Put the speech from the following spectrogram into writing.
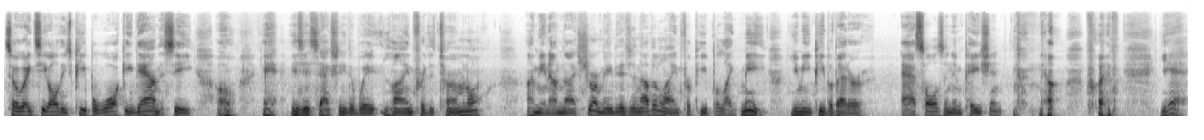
So I'd see all these people walking down to see, "Oh, eh, is this actually the wait line for the terminal?" I mean, I'm not sure. Maybe there's another line for people like me. You mean people that are assholes and impatient? no, but yeah,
